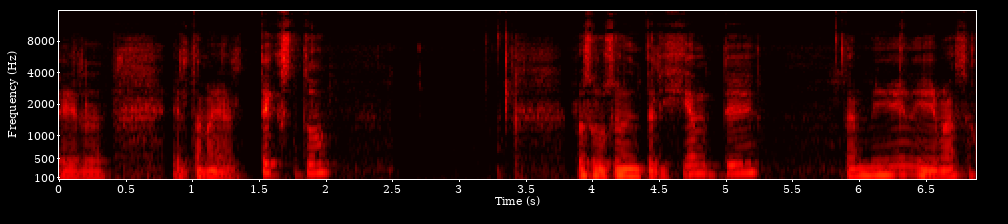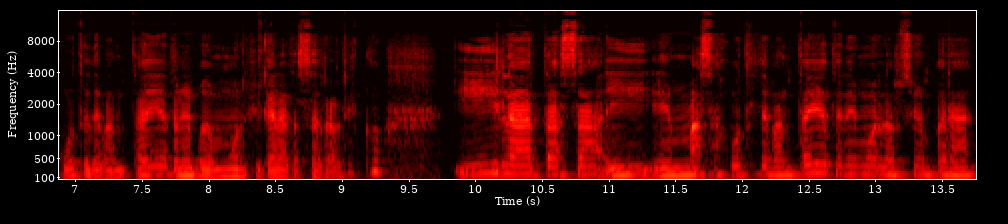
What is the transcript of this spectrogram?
el tamaño del texto, resolución inteligente, también y más ajustes de pantalla. También podemos modificar la tasa de refresco. Y la tasa y en más ajustes de pantalla tenemos la opción para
